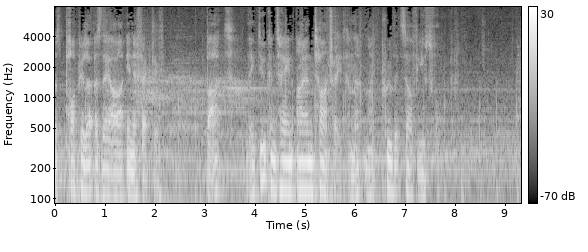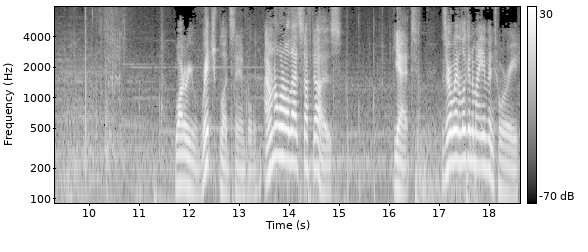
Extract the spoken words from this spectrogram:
as popular as they are ineffective. But they do contain iron tartrate, and that might prove itself useful. Watery rich blood sample. I don't know what all that stuff does. Yet. Is there a way to look into my inventory?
